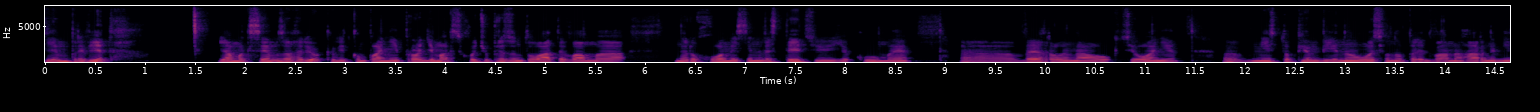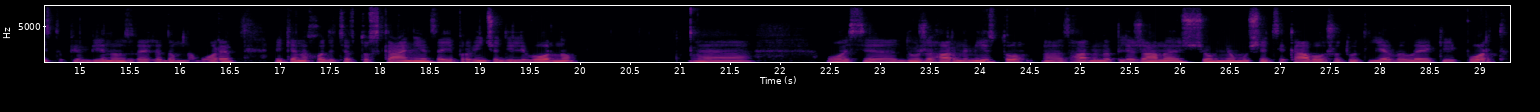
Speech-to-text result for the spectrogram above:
Всім привіт! Я Максим Загарюк від компанії Prodimax. Хочу презентувати вам е, нерухомість, інвестицію, яку ми е, виграли на аукціоні е, в місто П'юмбіно. Ось воно перед вами, гарне місто П'юмбіно з виглядом на море, яке знаходиться в Тоскані. Це є провінція Ді Ліворно. Ось дуже гарне місто з гарними пляжами. Що в ньому ще цікаво, що тут є великий порт,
